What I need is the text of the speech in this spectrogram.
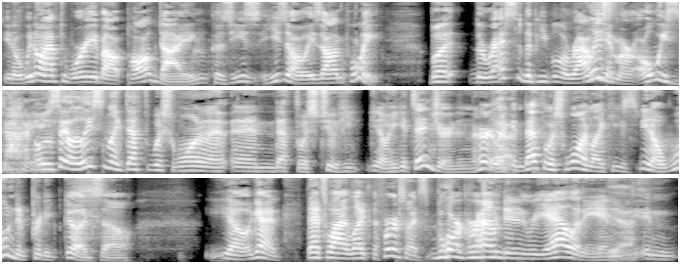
you know, we don't have to worry about Paul dying because he's he's always on point. But the rest of the people around least- him are always dying. I was gonna say at least in like Death Wish one and, Death Wish two, he you know he gets injured and hurt. Like in Death Wish one, like he's you know wounded pretty good. So you know again, that's why I like the first one. It's more grounded in reality and Yeah. and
